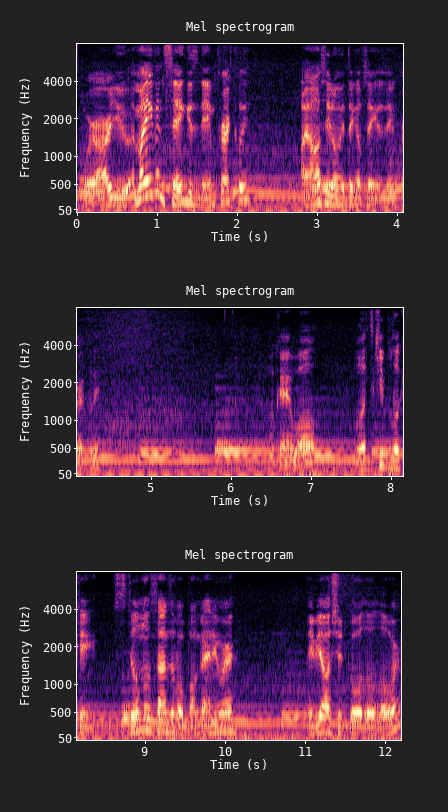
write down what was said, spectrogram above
Where are you? Am I even saying his name correctly? I honestly don't even think I'm saying his name correctly. Okay, well, let's keep looking. Still no signs of Obunga anywhere? Maybe I should go a little lower?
